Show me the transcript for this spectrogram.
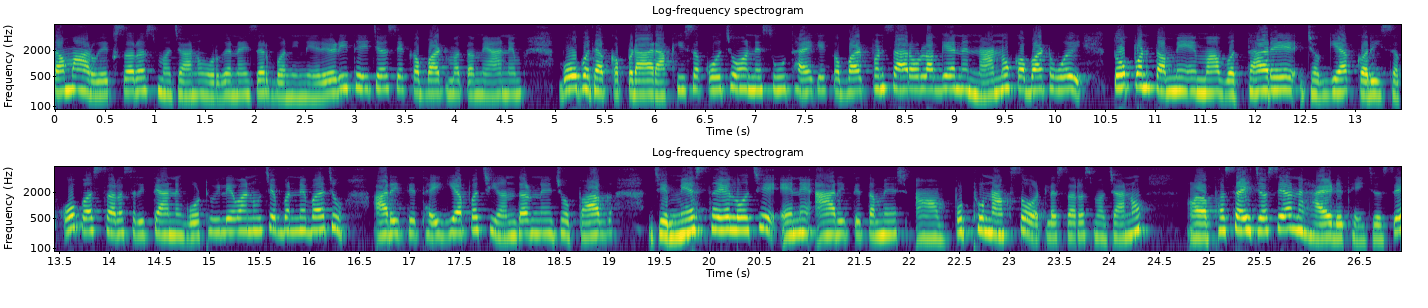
તમારું એક સરસ મજાનું ઓર્ગેનાઇઝર બનીને રેડી થઈ જશે. કબાટમાં તમે આને બહુ બધા કપડાં રાખી શકો છો અને શું થાય કે કબાટ પણ સારો લાગે અને નાનો કબાટ હોય તો પણ તમે એમાં વધારે જગ્યા કરી શકો. બસ સરસ રીતે આને ગોઠવી લેવાનું છે બંને બાજુ. આ રીતે થઈ ગયા પછી અંદરને જો ભાગ જે મેસ થયેલો છે એને આ રીતે તમે પુઠ્ઠું નાખશો એટલે સરસ મજાનો ફસાઈ જશે અને હાઈડ થઈ જશે.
